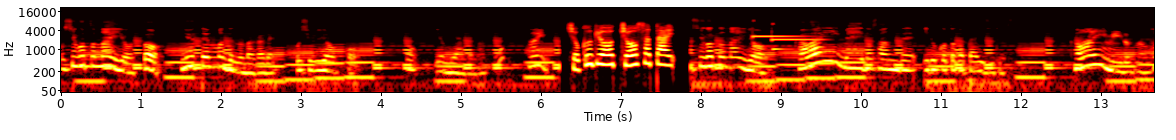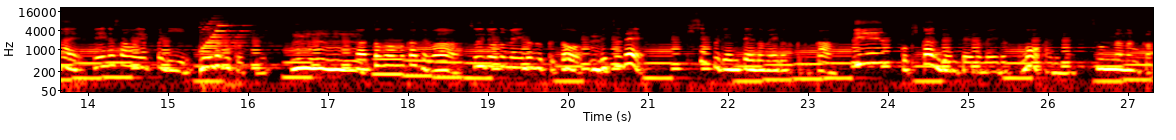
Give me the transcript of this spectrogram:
お仕事内容と入店までの流れ募集要項を読み上げますね。はい。職業調査隊。お仕事内容可愛いメイドさんでいることが大事です。可愛いメイドさん。はい。メイドさんはやっぱりメイド服を着る。うんうんうんアットホームカフェは通常のメイド服と別で季節限定のメイド服とかえこう期間限定のメイド服もありまー、そんななんか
